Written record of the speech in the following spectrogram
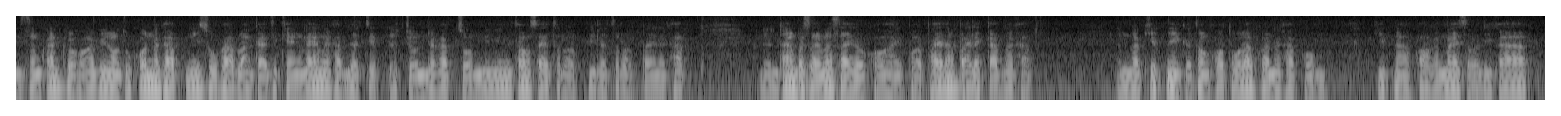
ที่สำคัญก็ขอให้พี่น้องทุกคนนะครับ มีสุขภาพร่างกายที่แข็งแรงนะครับอย่าเจ็บอย่าจนอย่าขัดสนนี่ไม่ต้องใส่ตลอดปีและตลอดไปนะครับ เดินทางไปใส่มาใส่ก็ขอให้ปลอดภัยทั้งไปและกลับนะครับสำหรับคลิปนี้ก็ต้องขอตัวลาไปก่อนนะครับ ผมคลิปหน้าพอกันไหมสวัสดีครับ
